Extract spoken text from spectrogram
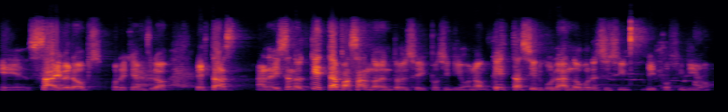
eh, CyberOps, por ejemplo, estás analizando qué está pasando dentro de ese dispositivo, ¿no? ¿Qué está circulando por ese dispositivo?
